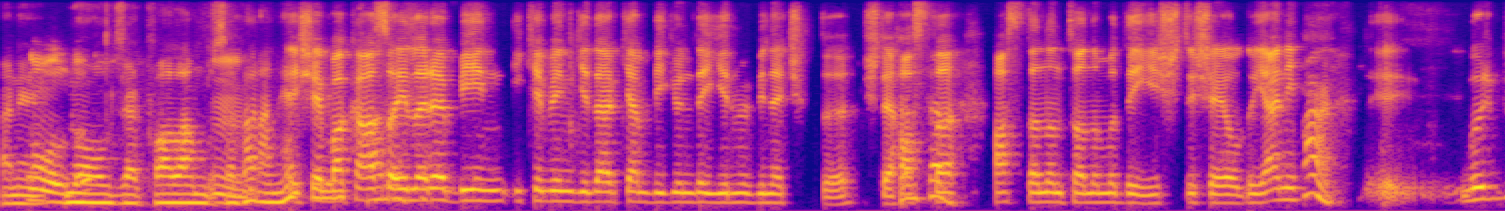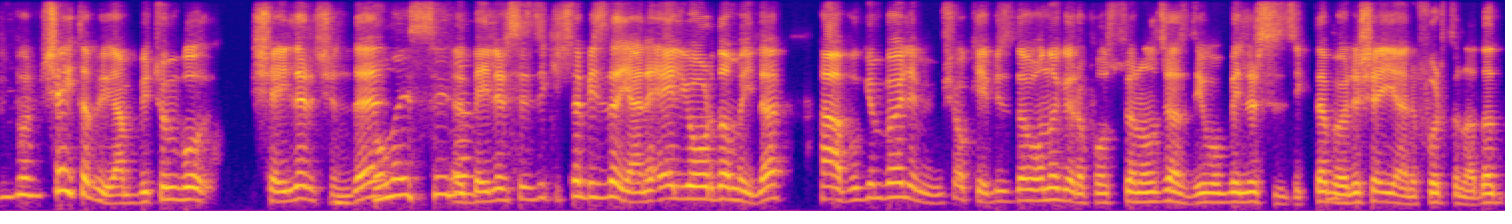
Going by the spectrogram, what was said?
Hani ne, oldu? ne olacak falan bu hmm. sefer. Hani hep e vaka kardeşim. sayıları bin, iki bin giderken bir günde yirmi bine çıktı. İşte tabii, hasta tabii. hastanın tanımı değişti, şey oldu. Yani e, bu, bu şey tabii yani bütün bu şeyler içinde Dolayısıyla e, belirsizlik içinde bizde yani el yordamıyla ha bugün böyle miymiş okey biz de ona göre pozisyon alacağız diye bu belirsizlikte böyle şey yani fırtınada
